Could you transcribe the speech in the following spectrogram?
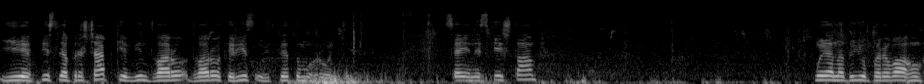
і після прищепки він два, два роки ріс у відкритому ґрунті. Це є низький штамп. Тому я надаю перевагу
